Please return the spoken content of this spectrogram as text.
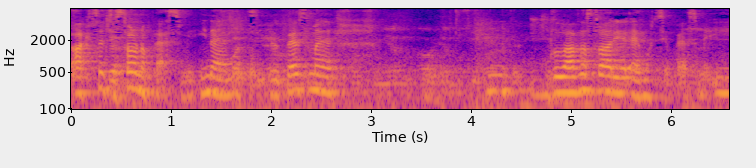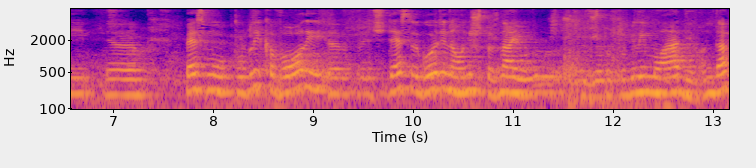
akcent je stvarno na pesmi i na emociji. Pesma je glavna stvar je emocija pesme i e, pesmu publika voli e, već deset godina, oni što znaju, što, su bili mladi onda,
